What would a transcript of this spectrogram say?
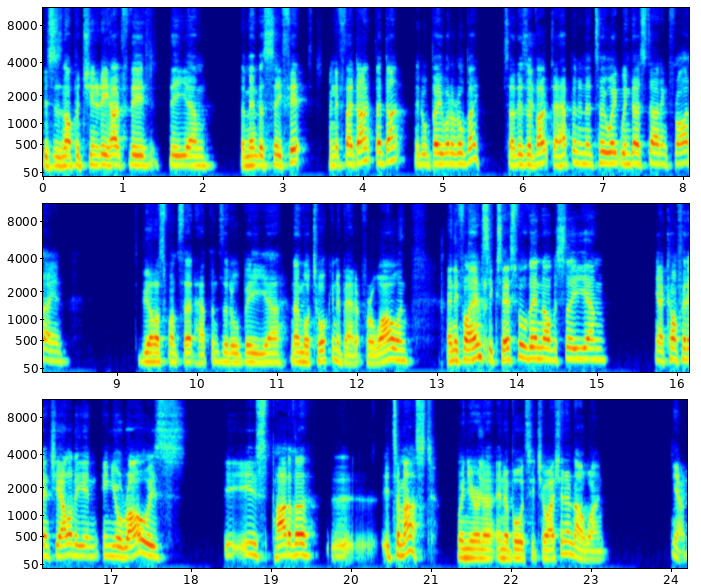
this is an opportunity. Hopefully, the the, um, the members see fit, and if they don't, they don't. It'll be what it'll be. So there's a vote to happen in a two week window starting Friday, and to be honest, once that happens, it'll be uh, no more talking about it for a while. And and if I am successful, then obviously um, you know, confidentiality in, in your role is is part of a uh, it's a must when you're in a in a board situation. And I won't, you know,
